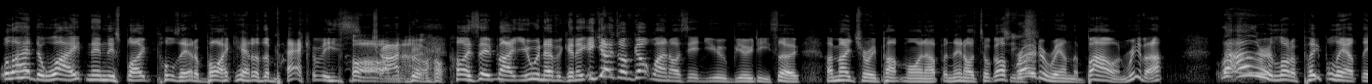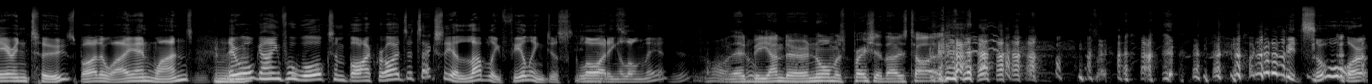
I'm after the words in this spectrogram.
Well, I had to wait, and then this bloke pulls out a bike out of the back of his Oh, truck. I said, mate, you wouldn't have a connect. He goes, I've got one. I said, you beauty. So I made sure he pumped mine up, and then I took off, Jeez. rode around the Barwon River. Well, there a lot of people out there in twos, by the way, and ones. Mm-hmm. They're all going for walks and bike rides. It's actually a lovely feeling just gliding along there. Oh, they'd be under enormous pressure, those tyres. I got a bit sore.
